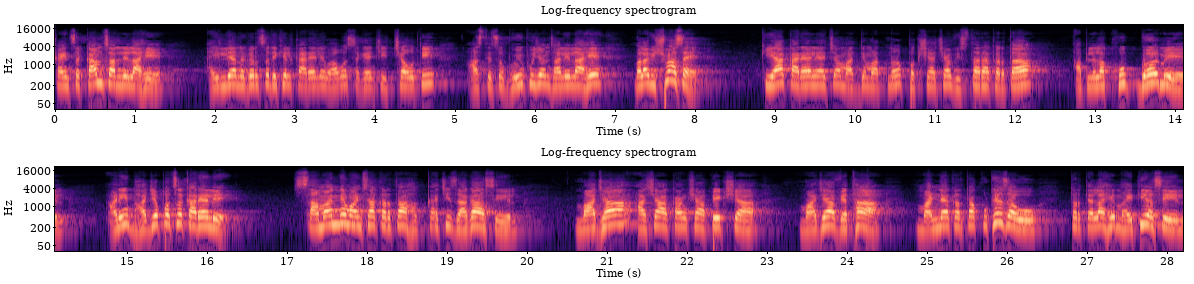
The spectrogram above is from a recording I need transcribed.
काहींचं काम चाललेलं आहे. अहिल्यानगरचं देखील कार्यालय व्हावं सगळ्यांची इच्छा होती. आज त्याचं भूमिपूजन झालेलं आहे. मला विश्वास आहे की या कार्यालयाच्या माध्यमातून पक्षाच्या विस्ताराकरता आपल्याला खूप बळ मिळेल. आणि भाजपचं कार्यालय सामान्य माणसाकरता हक्काची जागा असेल माझ्या आशा आकांक्षा अपेक्षा माझ्या व्यथा मांडण्याकरता कुठे जाऊ तर त्याला हे माहिती असेल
